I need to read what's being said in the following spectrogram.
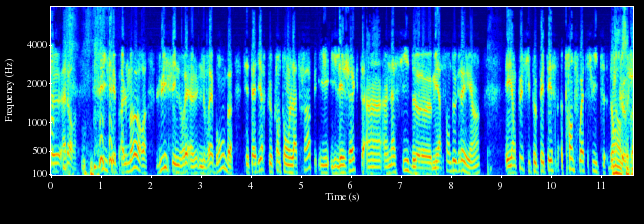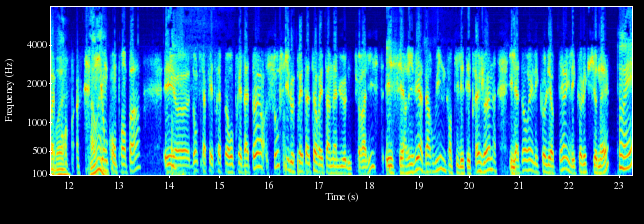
Ah. de. Alors, lui, il fait pas le mort. Lui, c'est une vraie, une vraie bombe. C'est-à-dire que quand on l'attrape, il, il éjecte un, un acide, euh, mais à 100 degrés. Hein. Et en plus, il peut péter 30 fois de suite. Donc, Non, euh, c'est pas vraiment, ah si on comprend pas. Et euh, donc, ça fait très peur aux prédateurs, sauf si le prédateur est un naturaliste. Et c'est arrivé à Darwin quand il était très jeune. Il adorait les coléoptères, il les collectionnait. Oui.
